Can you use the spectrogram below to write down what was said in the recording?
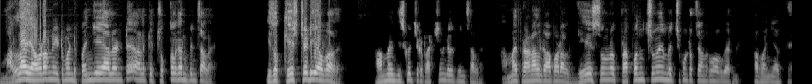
మళ్ళా ఎవడన్నా ఇటువంటి పని చేయాలంటే వాళ్ళకి చుక్కలు కనిపించాలి. ఇది ఒక కేస్ స్టడీ అవ్వాలి. ఆ అమ్మాయిని తీసుకొచ్చి ఇక్కడ రక్షణ కల్పించాలి. అమ్మాయి ప్రాణాలు కాపాడాలి. దేశంలో ప్రపంచమే మెచ్చుకుంటుంది చంద్రబాబు గారిని ఆ పని చేస్తే.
